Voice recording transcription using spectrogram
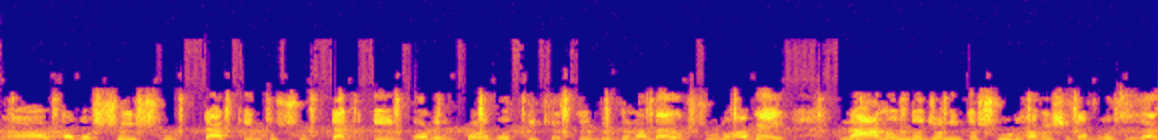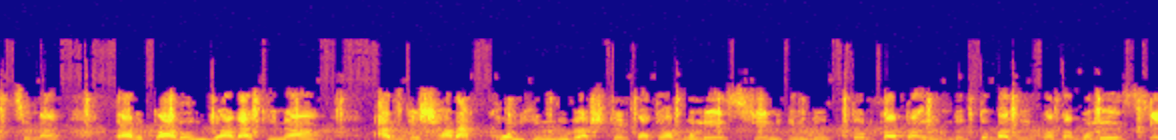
আহ, অবশ্যই সুরটা কিন্তু সুরটা কি পরে পরবর্তী ক্ষেত্রে বেদনাদায়ক সুর হবে না আনন্দজনিত সুর হবে সেটা বোঝা যাচ্ছে না। তার কারণ যারা কিনা আজকে সারাক্ষণ হিন্দু রাষ্ট্রের কথা বলে এসছেন হিন্দুত্বর কথা হিন্দুত্ববাদীর কথা বলে এসছেন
